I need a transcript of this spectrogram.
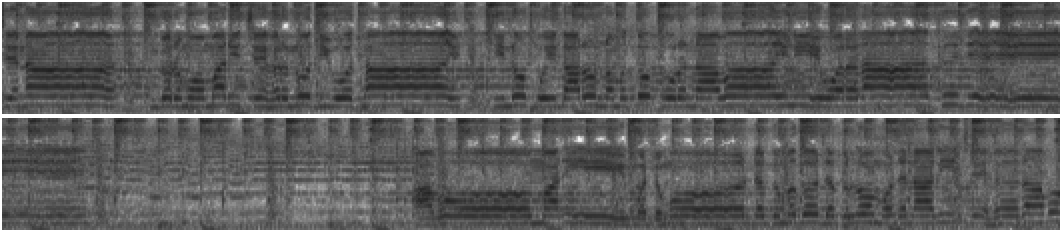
જેના ગરમો મારી ચહેરનો દીવો થાય. એનો કોઈ દારો નમતો કોર ના હોયની વર રાખજે. આવો મારી મઢમો ડગમગ ડગલો મોડનારી ચહેરાવો.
